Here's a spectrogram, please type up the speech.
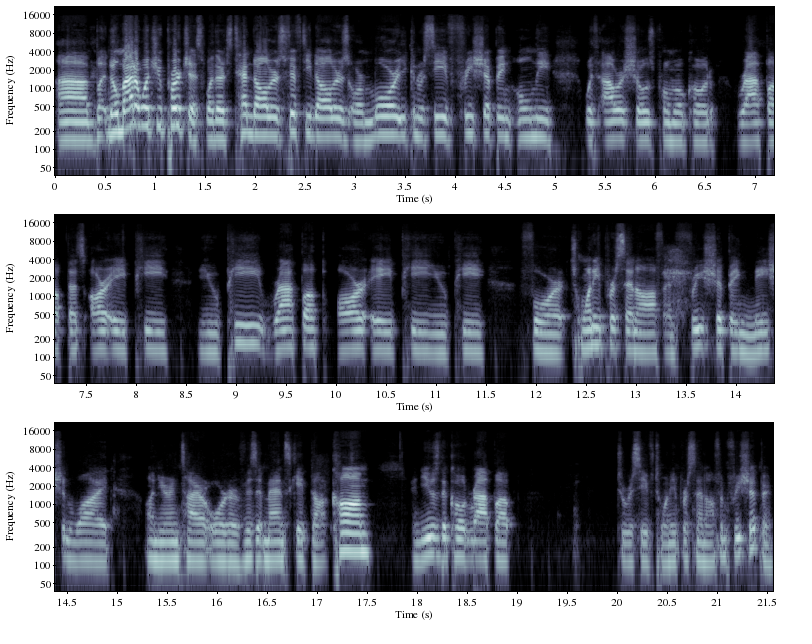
uh, but no matter what you purchase whether it's $10 $50 or more you can receive free shipping only with our show's promo code Rap Up that's r-a-p-u-p Rap Up r-a-p-u-p for 20% off and free shipping nationwide on your entire order. Visit manscaped.com and use the code Rap Up to receive 20% off and free shipping.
